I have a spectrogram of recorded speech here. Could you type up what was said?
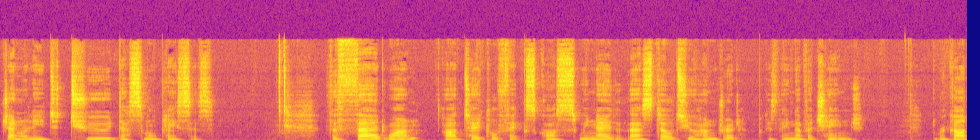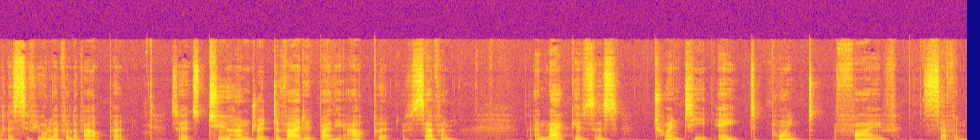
generally to two decimal places. The third one, our total fixed costs, we know that they're still 200 because they never change, regardless of your level of output. So it's 200 divided by the output of 7, and that gives us 28.57.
